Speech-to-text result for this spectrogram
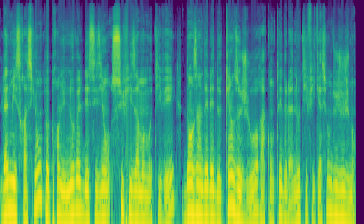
l'administration peut prendre une nouvelle décision suffisamment motivée dans un délai de 15 jours à compter de la notification du jugement.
